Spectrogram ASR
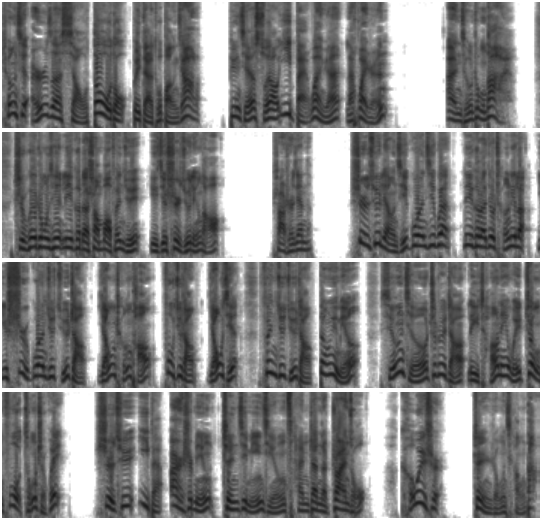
称其儿子小豆豆被歹徒绑架了，并且索要一百万元来换人。案情重大呀！指挥中心立刻的上报分局以及市局领导。啥时间呢？市区两级公安机关立刻呢就成立了，以市公安局局长杨成堂、副局长姚杰、分局局长邓玉明、刑警支队长李长林为正副总指挥，市区一百二十名侦缉民警参战的专案组，可谓是阵容强大。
